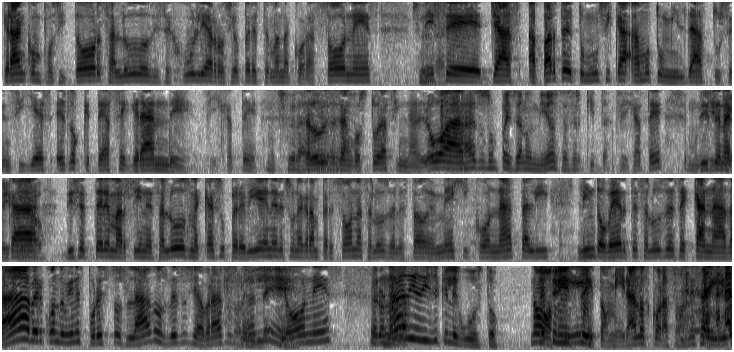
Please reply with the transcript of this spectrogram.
gran compositor, saludos, dice Julia, Rocío Pérez te manda corazones, Muchas dice Jazz, aparte de tu música, amo tu humildad, tu sencillez, es lo que te hace grande, fíjate. Muchas gracias. Saludos desde Angostura, Sinaloa. Ah, esos son paisanos míos, está cerquita. Fíjate, dicen acá, dice Tere Martínez, saludos, me cae súper bien, eres una gran persona, saludos del Estado de México, Natalie, lindo verte, saludos desde Canadá, a ver cuando vienes por estos lados, besos y abrazos, Órale. bendiciones. Pero Nada- nadie dice que le gustó. No, Qué triste. sí, mira los corazones ahí, los-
